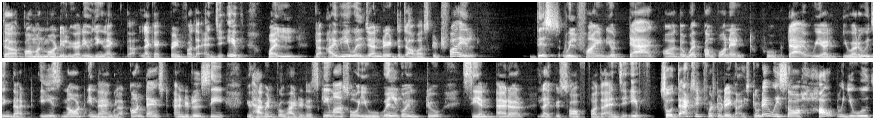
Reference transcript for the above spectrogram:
the common module you are using like the like I print for the ngIf while the IDE will generate the javascript file this will find your tag or the web component tag we are you are using that is not in the angular context and it will see you haven't provided a schema so you will going to see an error like we saw for the ng if. So that's it for today guys. Today we saw how to use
